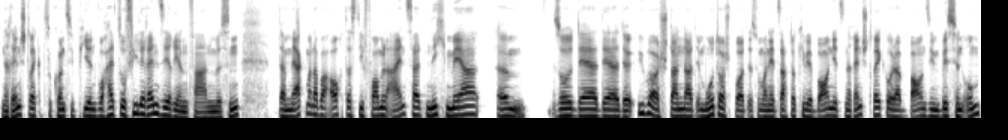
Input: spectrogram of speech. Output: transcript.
eine Rennstrecke zu konzipieren, wo halt so viele Rennserien fahren müssen. Da merkt man aber auch, dass die Formel 1 halt nicht mehr ähm, so der, der, der Überstandard im Motorsport ist, wo man jetzt sagt, okay, wir bauen jetzt eine Rennstrecke oder bauen sie ein bisschen um,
